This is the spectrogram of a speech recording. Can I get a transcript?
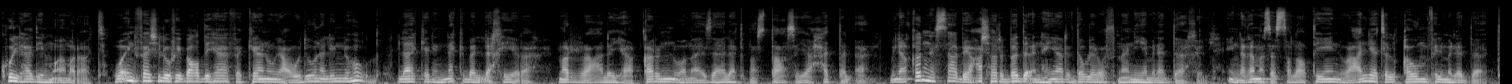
كل هذه المؤامرات. وإن فشلوا في بعضها فكانوا يعودون للنهوض. لكن النكبة الأخيرة مر عليها قرن وما زالت مستعصية حتى الآن. من القرن السابع عشر بدأ انهيار الدولة العثمانية من الداخل. انغمس السلاطين وعليت القوم في الملذات.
